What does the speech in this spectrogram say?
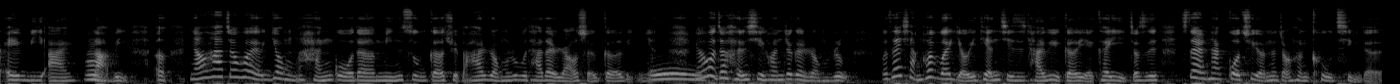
A V I，Ravi，呃，然后他就会用韩国的民俗歌曲把它融入他的饶舌歌里面，哦，然后我就很喜欢这个融入。我在想，会不会有一天，其实台语歌也可以，就是虽然它过去有那种很苦情的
